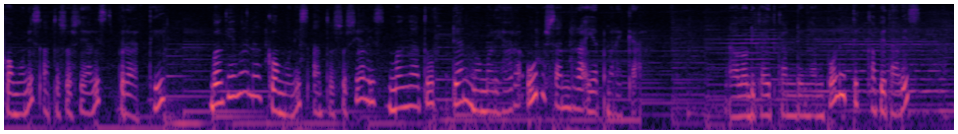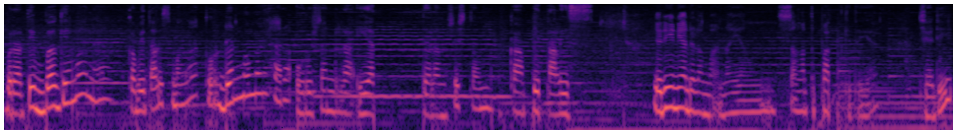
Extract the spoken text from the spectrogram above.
komunis atau sosialis berarti bagaimana komunis atau sosialis mengatur dan memelihara urusan rakyat mereka. Kalau dikaitkan dengan politik kapitalis, berarti bagaimana kapitalis mengatur dan memelihara urusan rakyat dalam sistem kapitalis. Jadi ini adalah makna yang sangat tepat gitu ya. Jadi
